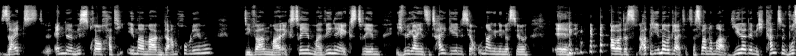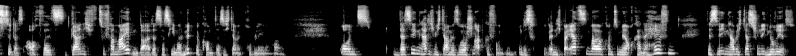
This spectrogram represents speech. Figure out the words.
seit Ende Missbrauch hatte ich immer Magen-Darm-Probleme. Die waren mal extrem, mal weniger extrem. Ich will gar nicht ins Detail gehen, ist ja auch unangenehm, das Thema. Äh, aber das hat mich immer begleitet. Das war normal. Jeder, der mich kannte, wusste das auch, weil es gar nicht zu vermeiden war, dass das jemand mitbekommt, dass ich damit Probleme habe. Und deswegen hatte ich mich damit sogar schon abgefunden. Und das, wenn ich bei Ärzten war, konnte mir auch keiner helfen. Deswegen habe ich das schon ignoriert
